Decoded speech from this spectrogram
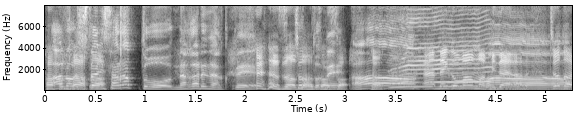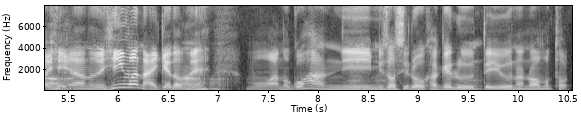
あの下にさらっと流れなくてそうそうそうそうああ猫まんまみたいなちょっとひあの品はないけどねもうあのご飯に味噌汁をかけるっていうのはもうと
